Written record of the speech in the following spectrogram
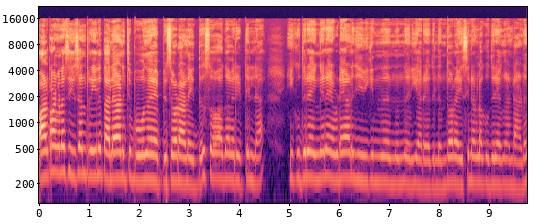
വാൾട്ടർ അങ്ങനെ സീസൺ ത്രീയിൽ തല കാണിച്ച് പോകുന്ന ഒരു എപ്പിസോഡാണ് ഇത്. സോ അത് അവരിട്ടില്ല ഈ കുതിര എങ്ങനെ എവിടെയാണ് ജീവിക്കുന്നത് എന്നൊന്നും എനിക്കറിയത്തില്ല. എന്തോ റേസിനുള്ള കുതിര എങ്ങാണ്ടാണ്.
